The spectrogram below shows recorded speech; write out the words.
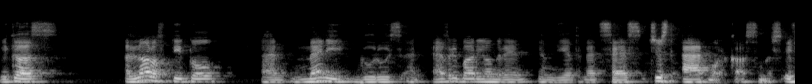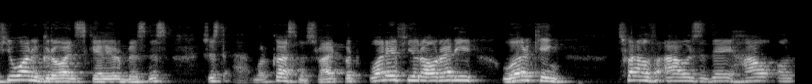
Because a lot of people and many gurus and everybody on the, in the internet says just add more customers. If you want to grow and scale your business, just add more customers, right? But what if you're already working 12 hours a day? How on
